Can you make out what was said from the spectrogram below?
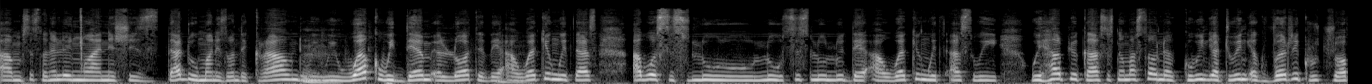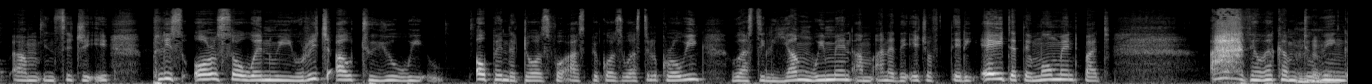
um Ncwane, she's that woman is on the ground. We we work with them a lot. They are working with us. Abo Sislulu, Sislulu, they are working with us. We we help you guys. Sis Nomasonto going you're doing a very good job um in CGE. Please also when we reach out to you, we open the doors for us because we are still growing. We are still young women. I'm under the age of 38 at the moment, but ah, the work I'm doing,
